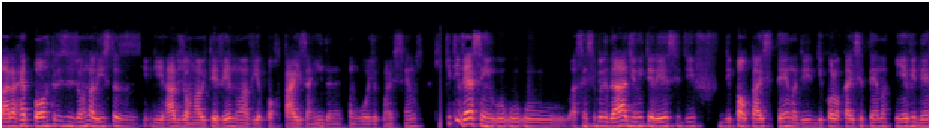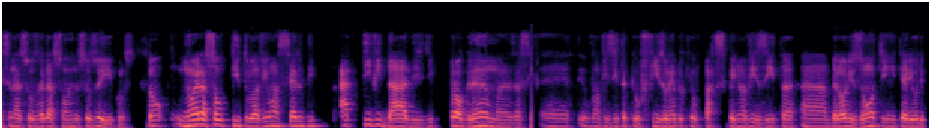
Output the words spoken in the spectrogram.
para repórteres e jornalistas de rádio, jornal e TV, não havia portais ainda, né, como hoje conhecemos, que, que tivessem o, o, a sensibilidade e o interesse de, de pautar esse tema, de, de colocar esse tema em evidência nas suas redações, nos seus veículos. Então, não era só o título, havia uma série de atividades, de programas, assim, é, uma visita que eu fiz, eu lembro que eu participei de uma visita a Belo Horizonte, interior de,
